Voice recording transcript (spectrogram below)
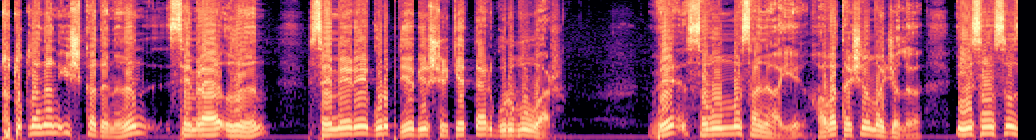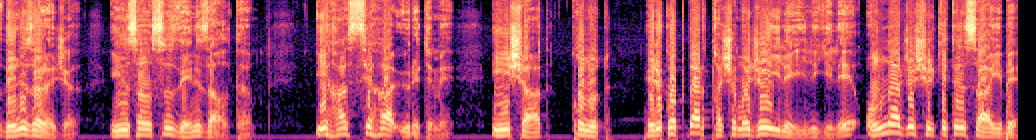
Tutuklanan iş kadınının Semra Ilık'ın SMR Grup diye bir şirketler grubu var. Ve savunma sanayi, hava taşımacılığı, insansız deniz aracı, insansız denizaltı, İHA SİHA üretimi, inşaat, konut, helikopter taşımacı ile ilgili onlarca şirketin sahibi.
